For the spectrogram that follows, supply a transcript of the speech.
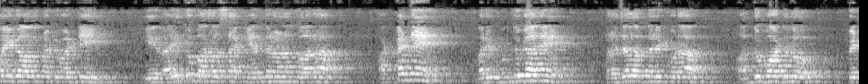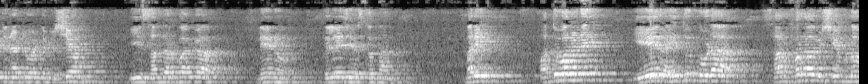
పైగా ఉన్నటువంటి ఈ రైతు భరోసా కేంద్రాల ద్వారా అక్కడనే మరి ముందుగానే ప్రజలందరికీ కూడా అందుబాటులో పెట్టినటువంటి విషయం ఈ సందర్భంగా నేను తెలియజేస్తున్నాను. మరి అందువలనే ఏ రైతు కూడా సరఫరా విషయంలో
